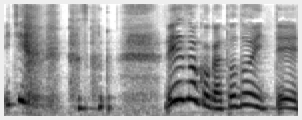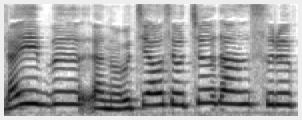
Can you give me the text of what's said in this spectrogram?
1 冷蔵庫が届いてライブあの打ち合わせを中断する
